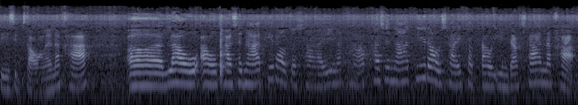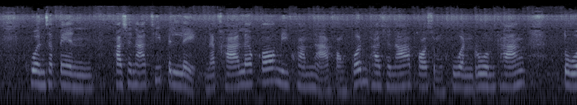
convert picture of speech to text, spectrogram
42 แล้วนะคะเเราเอาภาชนะที่เราจะใช้นะคะ ภาชนะที่เราใช้กับเตาอินดักชันนะคะ ควรจะเป็นภาชนะที่เป็นเหล็กนะคะ แล้วก็มีความหนาของก้นภาชนะพอสมควรรวมทั้งตัว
